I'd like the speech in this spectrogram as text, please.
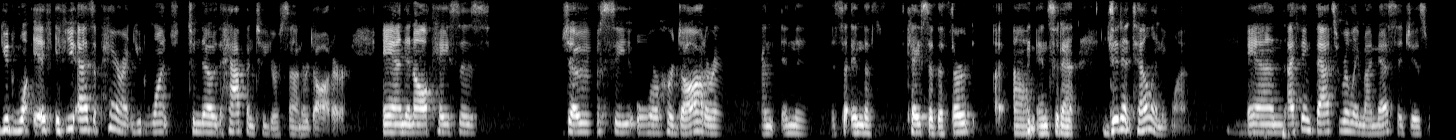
you'd want if, if you as a parent you'd want to know that happened to your son or daughter. And in all cases josie or her daughter in, in the in the case of the third um, incident didn't tell anyone. And i think that's really my message is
